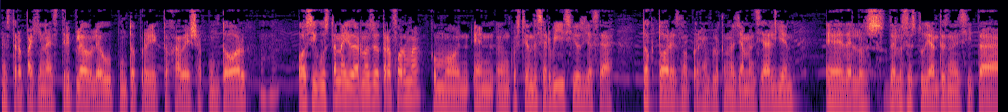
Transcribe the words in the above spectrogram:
Nuestra página es www.proyectojavesha.org. O si gustan ayudarnos de otra forma, como en, cuestión de servicios, ya sea doctores, ¿no? Por ejemplo, que nos llaman. Si alguien eh, de los de los estudiantes necesita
